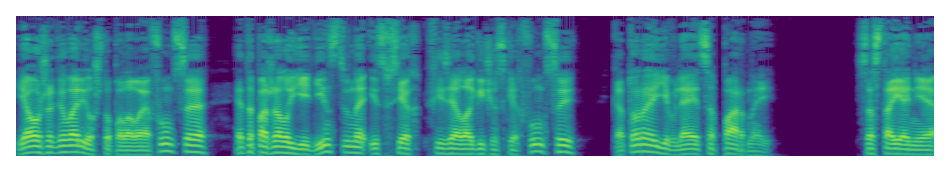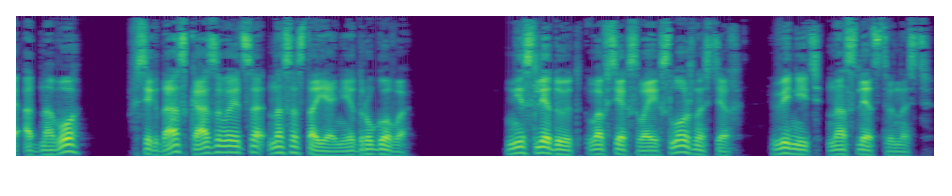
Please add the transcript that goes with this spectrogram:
Я уже говорил, что половая функция – это, пожалуй, единственная из всех физиологических функций, которая является парной. Состояние одного всегда сказывается на состоянии другого. Не следует во всех своих сложностях винить наследственность.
